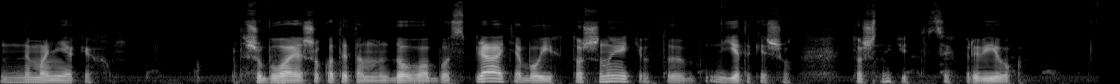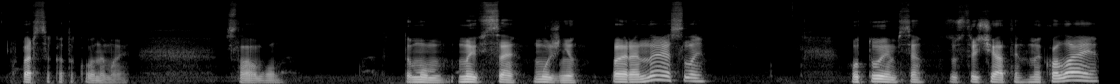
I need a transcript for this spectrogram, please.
нема ніяких. Що буває, що коти там довго або сплять, або їх тошнить. От е, є таке, що тошнить від цих прививок. Персика такого немає. Слава Богу. Тому ми все мужньо перенесли. Готуємося зустрічати Миколая.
